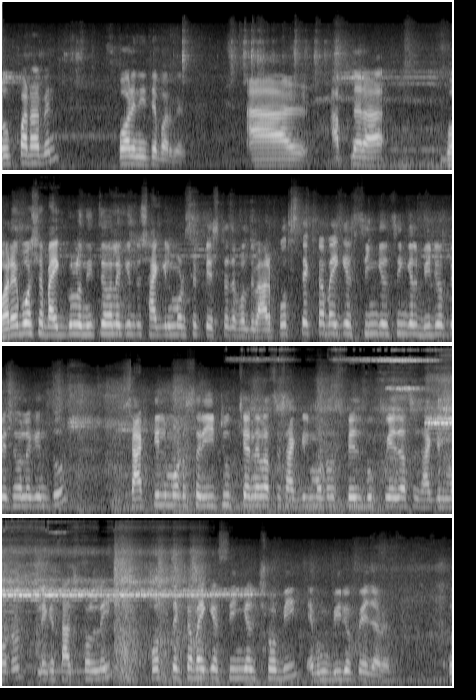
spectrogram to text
লোক পাঠাবেন, পরে নিতে পারবেন। আর আপনারা ঘরে বসে বাইকগুলো নিতে হলে কিন্তু শাকিল মোটরসের পেজটাতে বলতে হবে। আর প্রত্যেকটা বাইকের সিঙ্গেল সিঙ্গেল ভিডিও পেতে হলে কিন্তু শাকিল মোটরসের ইউটিউব চ্যানেল আছে, শাকিল মোটরস ফেসবুক পেজ আছে, শাকিল মোটর লিখে সার্চ করলেই প্রত্যেকটা বাইকের সিঙ্গেল ছবি এবং ভিডিও পেয়ে যাবেন। তো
